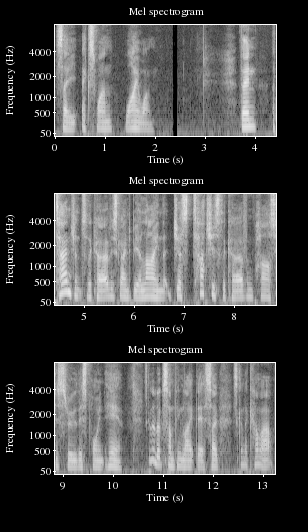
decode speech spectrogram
say x1, y1. Then a tangent to the curve is going to be a line that just touches the curve and passes through this point here. It's going to look something like this. So it's going to come up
